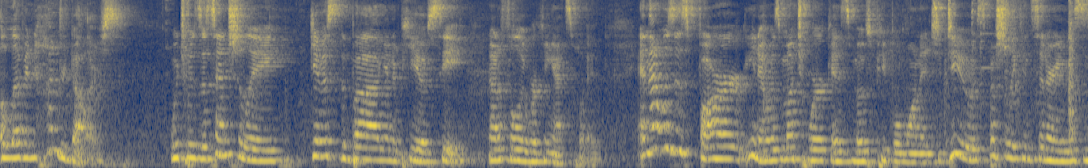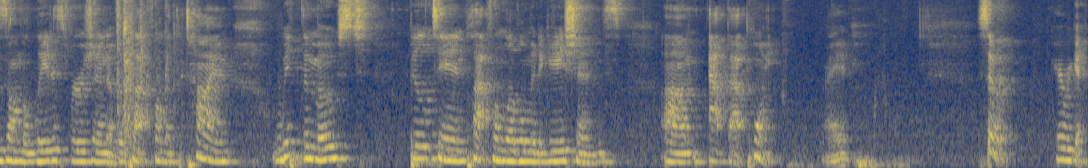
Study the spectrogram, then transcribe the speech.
$1,100, which was essentially give us the bug and a POC, not a fully working exploit. And that was as far, you know, as much work as most people wanted to do, especially considering this is on the latest version of the platform at the time with the most built-in platform level mitigations um, at that point, right? So, here we go.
